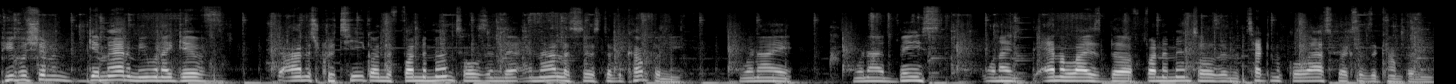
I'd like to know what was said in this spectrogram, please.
people shouldn't get mad at me when I give the honest critique on the fundamentals and the analysis of the company. When I when I base when I analyze the fundamentals and the technical aspects of the company,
